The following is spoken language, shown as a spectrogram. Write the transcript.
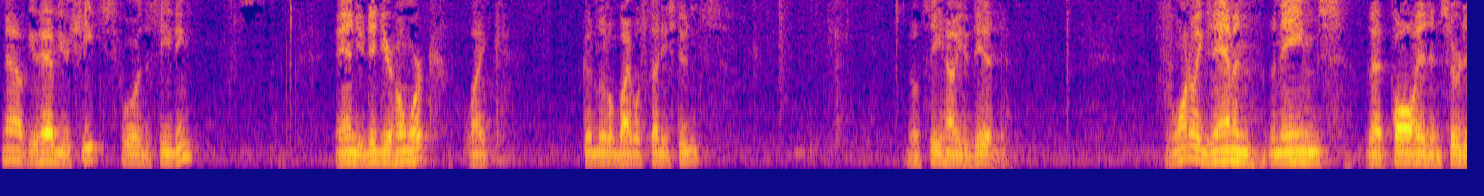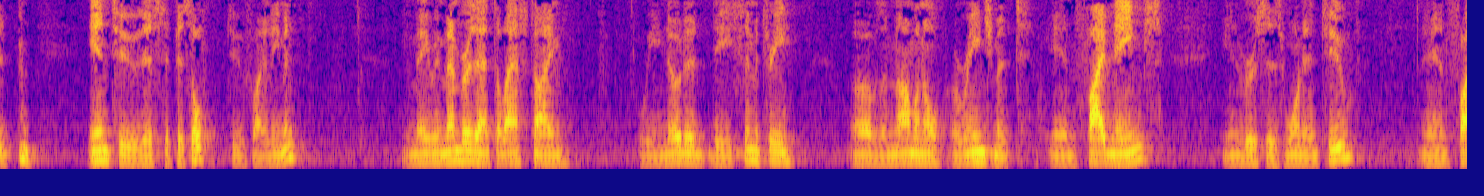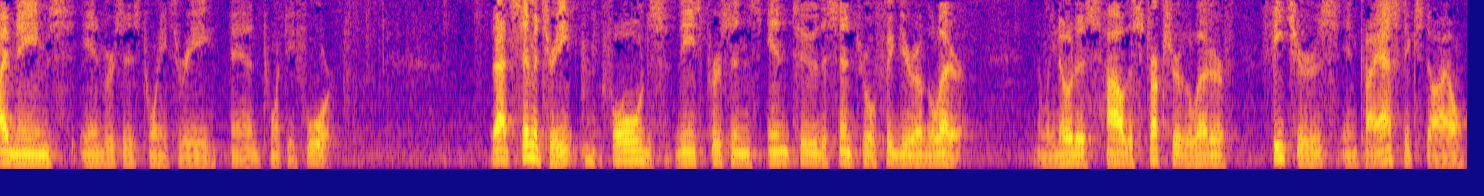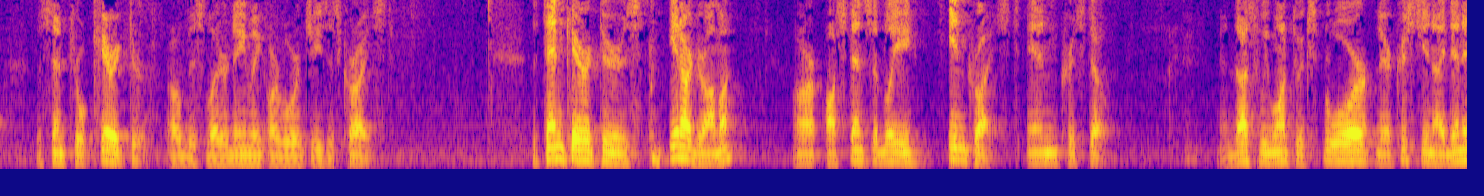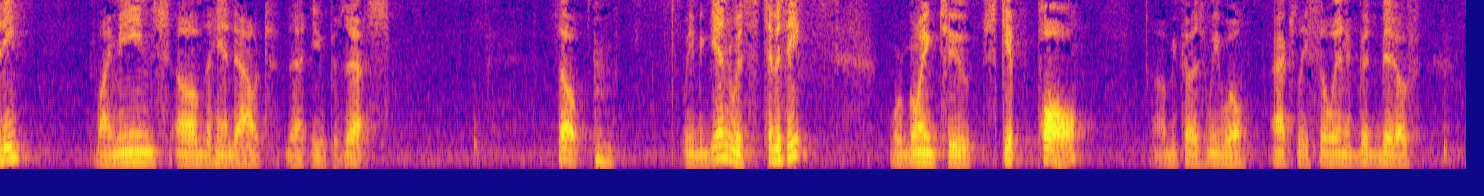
Now, if you have your sheets for this evening and you did your homework like good little Bible study students, we'll see how you did. We want to examine the names that Paul has inserted into this epistle to Philemon. You may remember that the last time we noted the symmetry of the nominal arrangement in five names in verses 1 and 2, and five names in verses 23 and 24. That symmetry folds these persons into the central figure of the letter. And we notice how the structure of the letter features in chiastic style the central character of this letter, namely our Lord Jesus Christ. The ten characters in our drama are ostensibly in Christ, in Christo. And thus we want to explore their Christian identity by means of the handout that you possess. So, we begin with Timothy. We're going to skip Paul uh, because we will actually fill in a good bit of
